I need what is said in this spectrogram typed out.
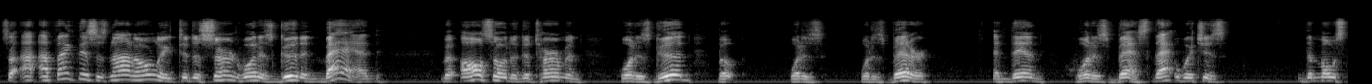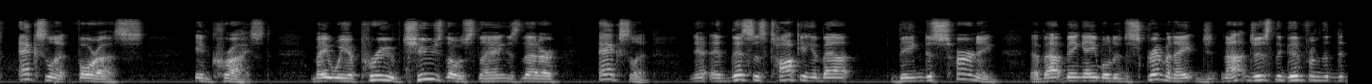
So I, I think this is not only to discern what is good and bad, but also to determine what is good, but what is what is better, and then what is best, that which is the most excellent for us in Christ. May we approve, choose those things that are excellent. And this is talking about being discerning, about being able to discriminate not just the good from the,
